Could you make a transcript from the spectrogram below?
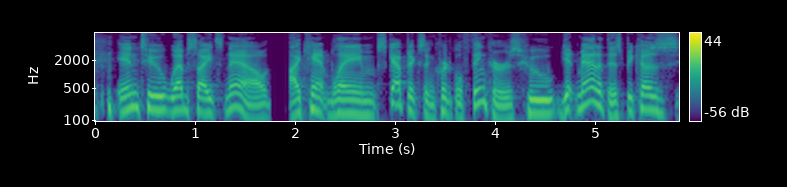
into websites now. I can't blame skeptics and critical thinkers who get mad at this because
